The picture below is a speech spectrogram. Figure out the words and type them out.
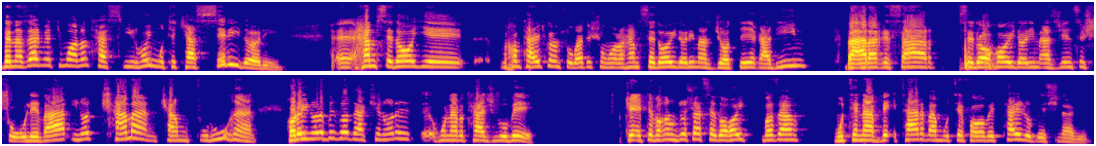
به نظر میاد که ما الان تصویرهای متکثری داریم. هم صدای می‌خوام تایید کنم صحبت شما رو هم صدایی داریم از جاده قدیم و عرق سرد صداهایی داریم از جنس شعلهور. اینا کمن کم فروغن. حالا اینا رو بذار در کنار هنر و تجربه که اتفاقا اونجا شاید صداهای بازم متنوعتر و متفاوتتری رو بشنویم.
